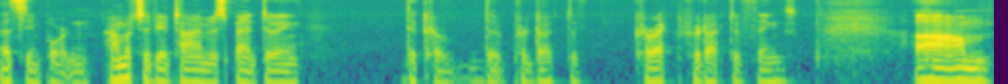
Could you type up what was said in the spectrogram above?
that's the important. How much of your time is spent doing the cor- the productive, correct productive things? Um.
